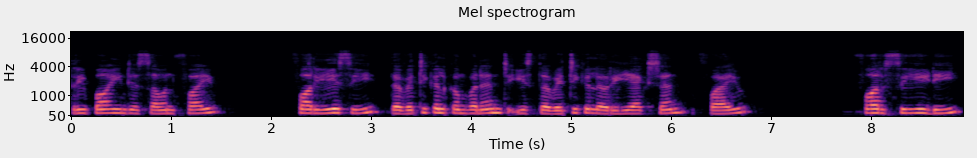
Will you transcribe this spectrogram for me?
3.75. For AC, the vertical component is the vertical reaction 5. For CD,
